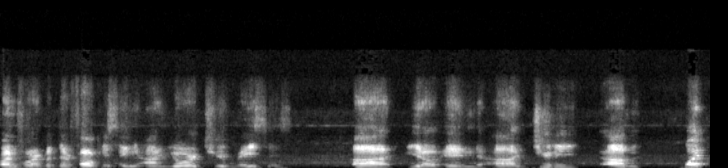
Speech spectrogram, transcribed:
run for, but they're focusing on your two races. Uh, you know, in uh, Judy, um, what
